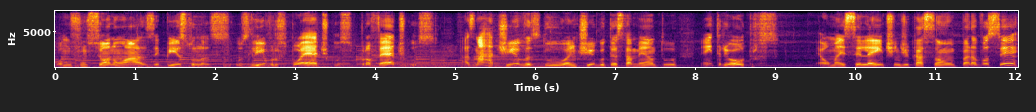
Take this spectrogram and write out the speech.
como funcionam as epístolas, os livros poéticos, proféticos, as narrativas do Antigo Testamento, entre outros é uma excelente indicação para você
